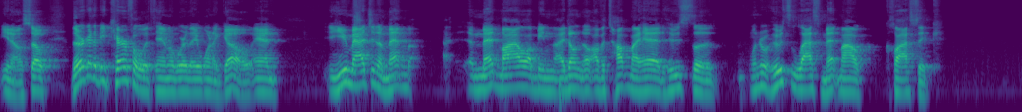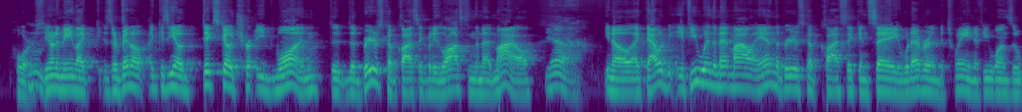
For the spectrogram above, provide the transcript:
you know. So they're going to be careful with him and where they want to go. And you imagine a Met, a Met Mile. I mean, I don't know off the top of my head who's the, wonder who's the last Met Mile classic horse. Mm. You know what I mean? Like, is there been a because you know Knicks Go tr- he won the the Breeders' Cup Classic, but he lost in the Met Mile. Yeah. You know, like that would be if you win the Met Mile and the Breeders' Cup Classic, and say whatever in between. If he wins the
